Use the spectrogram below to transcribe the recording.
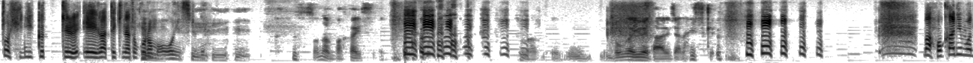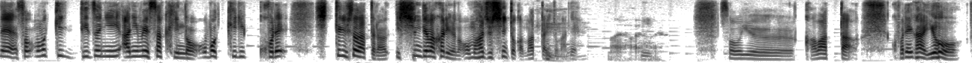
と皮肉ってる映画的なところも多いんですよね。うん。うん。そんなんばっかりですね。まあうん。僕が言えたあれじゃないですけど。まあ他にもね、そう思いっきりディズニーアニメ作品の思いっきりこれ知ってる人だったら一瞬でわかるようなオマージュシーンとかもあったりとかね。はいはいはい。そういう変わった。これがよう、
